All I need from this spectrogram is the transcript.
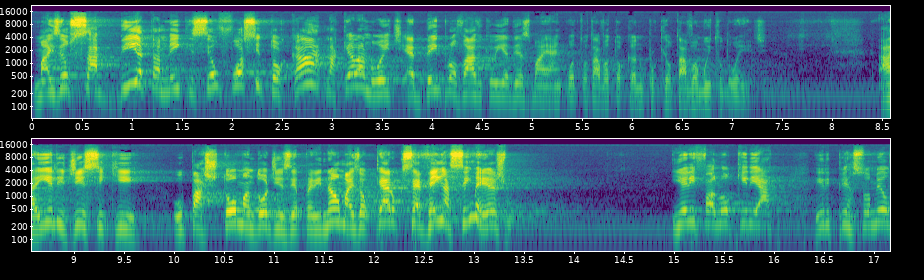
Mas eu sabia também que se eu fosse tocar naquela noite, é bem provável que eu ia desmaiar enquanto eu estava tocando, porque eu estava muito doente. Aí ele disse que o pastor mandou dizer para ele: Não, mas eu quero que você venha assim mesmo. E ele falou que ele, ele pensou: Meu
